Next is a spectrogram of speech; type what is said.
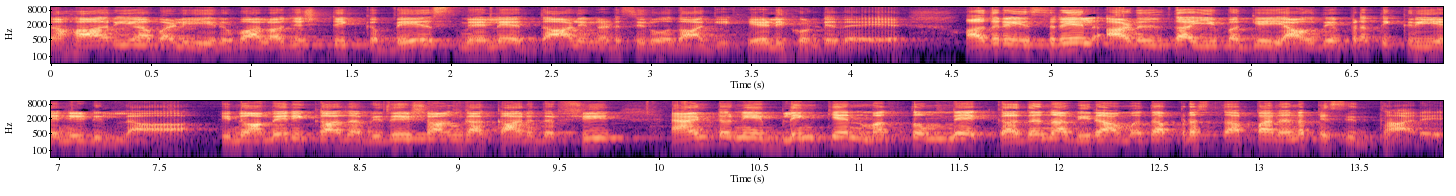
ನಹಾರಿಯಾ ಬಳಿ ಇರುವ ಲಾಜಿಸ್ಟಿಕ್ ಬೇಸ್ ಮೇಲೆ ದಾಳಿ ನಡೆಸಿರುವುದಾಗಿ ಹೇಳಿಕೊಂಡಿದೆ. ಆದರೆ ಇಸ್ರೇಲ್ ಆಡಳಿತ ಈ ಬಗ್ಗೆ ಯಾವುದೇ ಪ್ರತಿಕ್ರಿಯೆ ನೀಡಿಲ್ಲ. ಇನ್ನು ಅಮೆರಿಕದ ವಿದೇಶಾಂಗ ಕಾರ್ಯದರ್ಶಿ ಆಂಟೋನಿ ಬ್ಲಿಂಕೆನ್ ಮತ್ತೊಮ್ಮೆ ಕದನ ವಿರಾಮದ ಪ್ರಸ್ತಾಪ ನೆನಪಿಸಿದ್ದಾರೆ.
